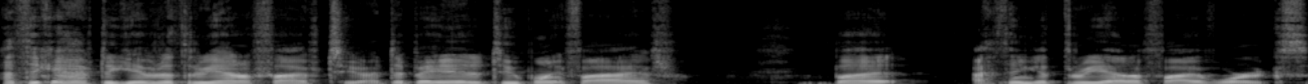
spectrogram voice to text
I think I have to give it a three out of five too. I debated a two point five, but I think a three out of five works,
